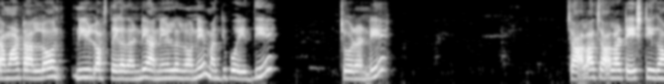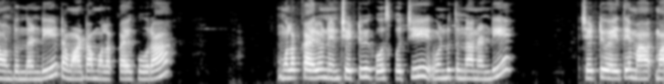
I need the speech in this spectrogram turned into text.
టమాటాల్లో నీళ్ళు వస్తాయి కదండి ఆ నీళ్ళలోనే మగ్గిపోయిద్ది. చూడండి. చాలా చాలా టేస్టీగా ఉంటుందండి టమాటా ములక్కాయ కూర. ములక్కాయలు నేను చెట్టువి కోసుకొచ్చి వండుతున్నానండి. చెట్టు అయితే మా మా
